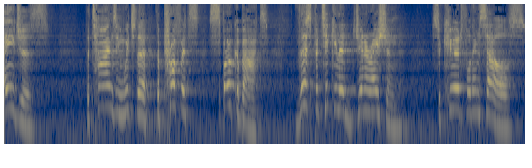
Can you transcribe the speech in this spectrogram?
ages, the times in which the, the prophets spoke about, this particular generation secured for themselves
